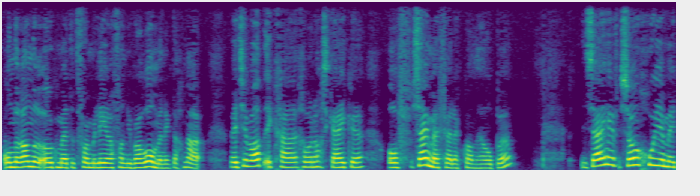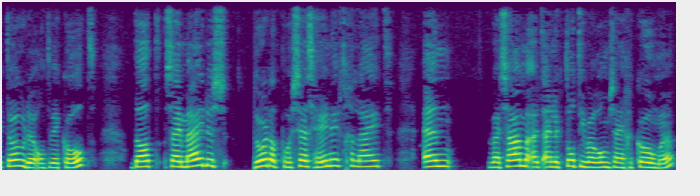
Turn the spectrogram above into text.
onder andere ook met het formuleren van die waarom. En ik dacht, nou, weet je wat, ik ga gewoon nog eens kijken of zij mij verder kan helpen. Zij heeft zo'n goede methode ontwikkeld, dat zij mij dus door dat proces heen heeft geleid. En wij samen uiteindelijk tot die waarom zijn gekomen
